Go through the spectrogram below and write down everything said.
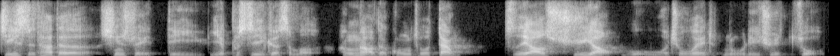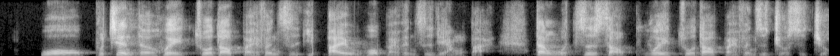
即使他的薪水低，也不是一个什么很好的工作，但只要需要我，我就会努力去做。我不见得会做到百分之一百五或百分之两百，但我至少不会做到百分之九十九，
